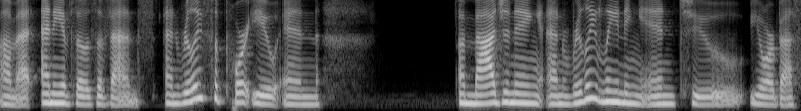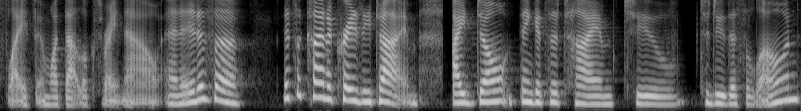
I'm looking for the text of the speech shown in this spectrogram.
um, at any of those events and really support you in imagining and really leaning into your best life and what that looks right now. And it is a it's a kind of crazy time. I don't think it's a time to to do this alone.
